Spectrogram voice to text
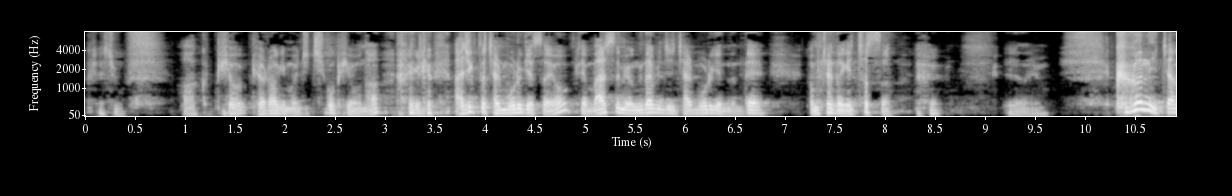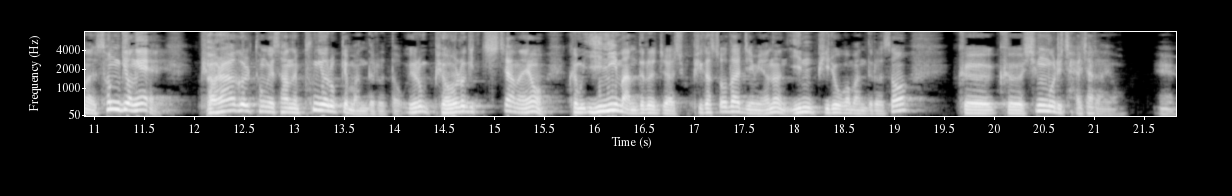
그래가지고 아, 그 벼, 벼락이 먼저 치고 비 오나? 그리고 아직도 잘 모르겠어요. 그냥 말씀이 응답인지는 잘 모르겠는데 엄청나게 쳤어. 그러잖아요. 그건 있잖아요. 성경에 벼락을 통해서 하는 풍요롭게 만들었다고. 여러분 벼락이 치잖아요. 그럼 인이 만들어져가지고 비가 쏟아지면은 인 비료가 만들어서 그, 그 식물이 잘 자라요. 예.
